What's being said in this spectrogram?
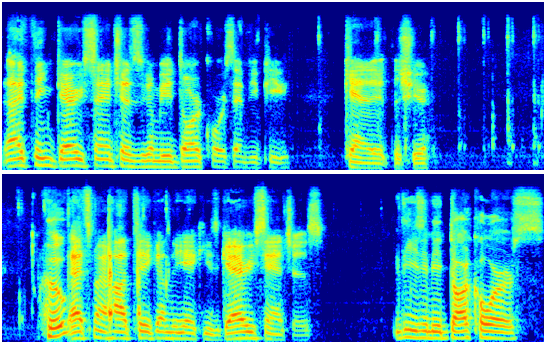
And I think Gary Sanchez is going to be a dark horse MVP candidate this year. Who? That's my hot take on the Yankees. Gary Sanchez, You think he's gonna be a dark horse?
